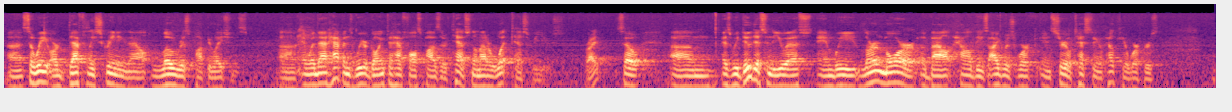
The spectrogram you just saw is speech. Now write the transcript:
Uh, so we are definitely screening now low risk populations. Uh, and when that happens, we are going to have false positive tests, no matter what test we use, right? So um, as we do this in the U.S. and we learn more about how these IGRAs work in serial testing of healthcare workers,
